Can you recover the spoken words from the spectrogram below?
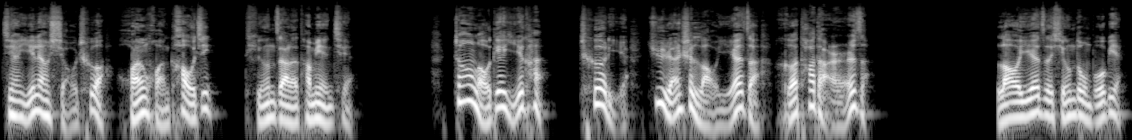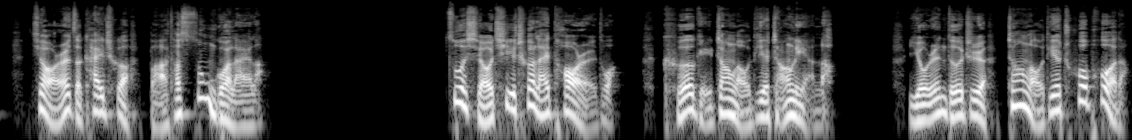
见一辆小车缓缓靠近，停在了他面前。张老爹一看。车里居然是老爷子和他的儿子。老爷子行动不便，叫儿子开车把他送过来了。坐小汽车来掏耳朵，可给张老爹长脸了。有人得知张老爹戳破的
